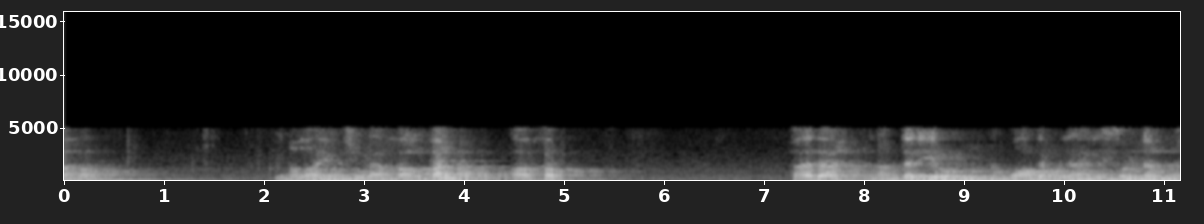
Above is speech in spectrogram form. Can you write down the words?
آخر. إن الله ينشئ لها خلقا آخر. هذا نعم دليل نعم واضح لأهل السنة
